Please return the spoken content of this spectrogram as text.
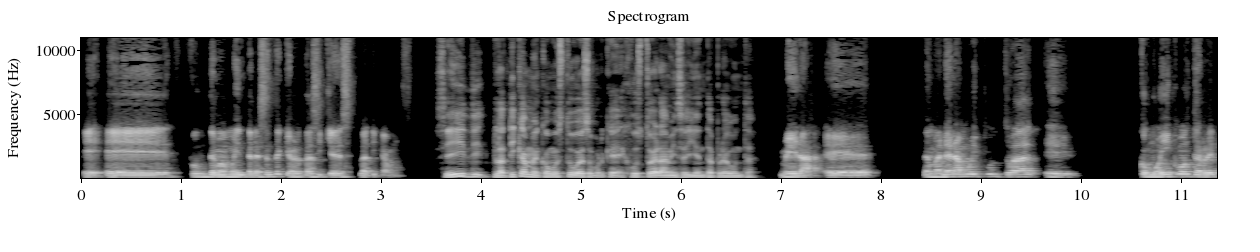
eh, eh, fue un tema muy interesante que ahorita si quieres platicamos. Sí, platícame cómo estuvo eso, porque justo era mi siguiente pregunta. Mira, de manera muy puntual, como Inc. Monterrey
